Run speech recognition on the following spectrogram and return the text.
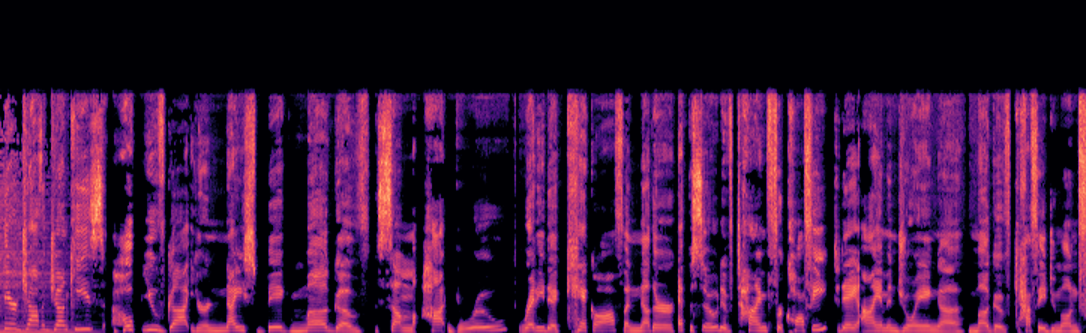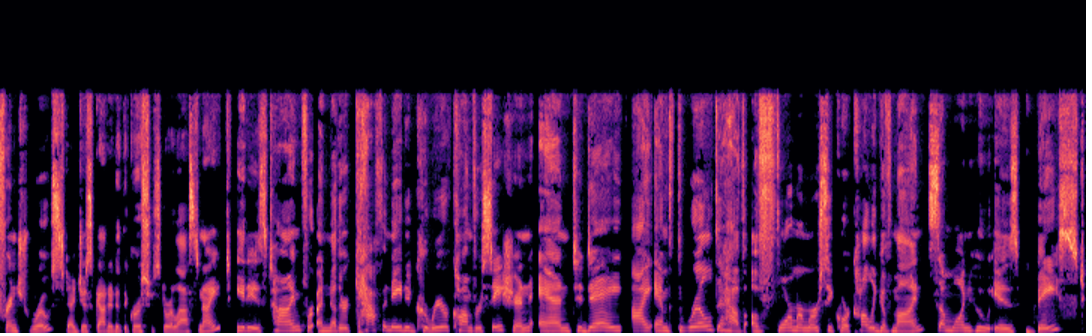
there, Java junkies. Hope you've got your nice big mug of some hot brew ready to kick off another episode of Time for Coffee. Today I am enjoying a mug of Cafe Du Monde French roast. I just got it at the grocery store last night. It is time for another caffeinated career conversation. And today I am thrilled to have a former Mercy Corps colleague of mine, someone who is based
